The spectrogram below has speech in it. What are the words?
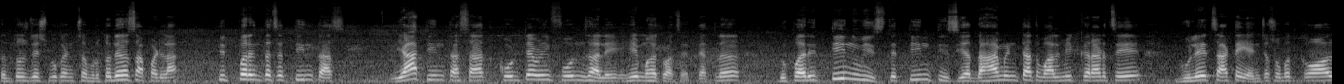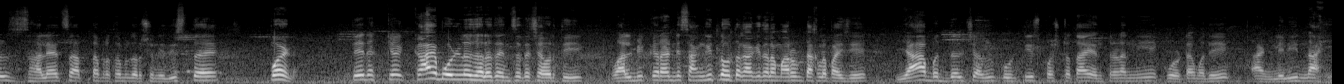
संतोष देशमुख यांचा मृतदेह सापडला तिथपर्यंतचे तीन तास या तीन तासात कोणत्या वेळी फोन झाले हे महत्त्वाचं आहे. त्यातलं दुपारी तीन वीस ते तीन तीस या दहा मिनिटात वाल्मिक कराडचे घुले चाटे यांच्यासोबत कॉल झाल्याचं आत्ता प्रथमदर्शनी आहे पण ते नक्की काय बोलणं झालं त्यांचं त्याच्यावरती? वाल्मिक कराडने सांगितलं होतं का की त्याला मारून टाकलं पाहिजे? याबद्दलची अजून कोणती स्पष्टता यंत्रणांनी कोर्टामध्ये आणलेली नाही.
